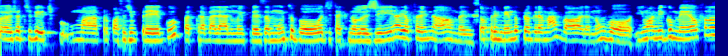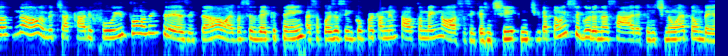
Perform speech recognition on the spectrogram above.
eu já tive, tipo, uma proposta de emprego para trabalhar numa empresa muito boa de tecnologia, e eu falei, não, mas estou aprendendo a programar agora, não vou. E um amigo meu falou: não, eu meti a cara e fui e tô lá na empresa. Então, aí você vê que tem essa coisa assim comportamental também nossa, assim, que a gente, a gente fica tão inseguro nessa área que a gente não é tão bem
